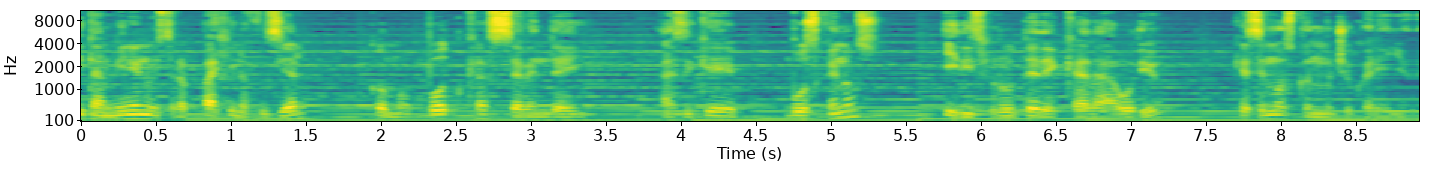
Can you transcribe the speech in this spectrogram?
y también en nuestra página oficial como Podcast 7 Day. Así que búscanos y disfrute de cada audio que hacemos con mucho cariño.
